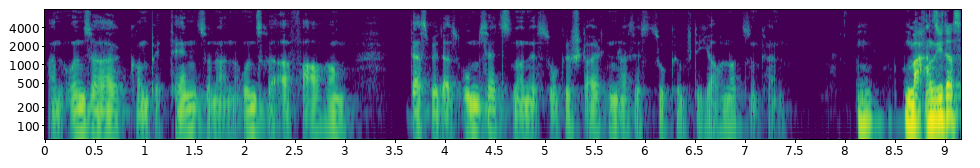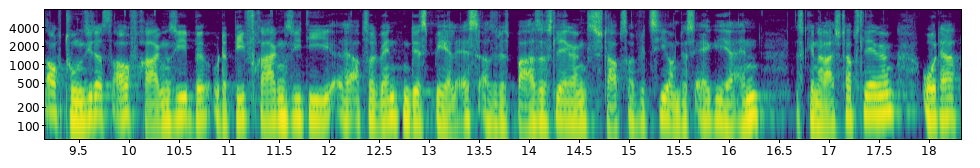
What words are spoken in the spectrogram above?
an unserer Kompetenz und an unserer Erfahrung, dass wir das umsetzen und es so gestalten, dass es zukünftig auch nutzen können. Machen Sie das auch? Tun Sie das auch? Fragen Sie oder befragen Sie die äh, Absolventen des BLS, also des Basislehrgangs Stabsoffizier und des LGRN, des Generalstabslehrgangs? Oder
